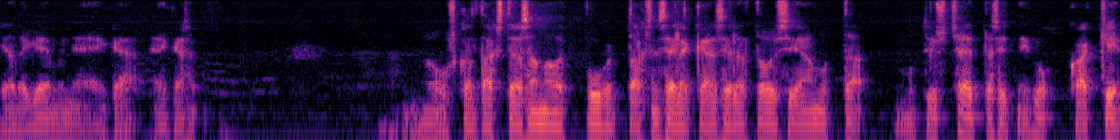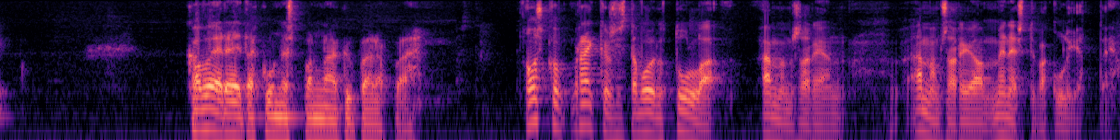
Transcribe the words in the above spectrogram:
ja tekeminen, eikä, eikä no uskaltaako sitä sanoa, että puukottaako selkää siellä toisiaan, mutta, mutta just se, että sitten niinku kaikki kavereita, kunnes pannaan kypärä päähän. Olisiko Räikkösestä voinut tulla MM-sarjan, MM-sarjan menestyvä kuljettaja?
